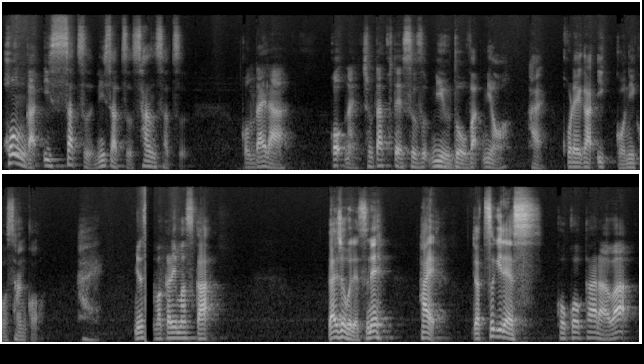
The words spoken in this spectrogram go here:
本が1冊、2冊、3冊。このだから、こね、chúng ta có thể sử dụng nhiều đồ vật nhỏ. はい。これが1個、2個、3個。はい。皆さんわかりますか？大丈夫ですね。はい。じゃあ次です。ここからは、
